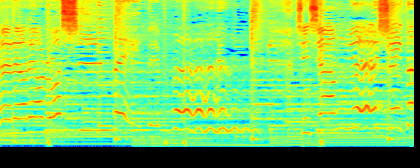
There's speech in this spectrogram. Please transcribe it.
再聊聊若是非得分。先相约，谁都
